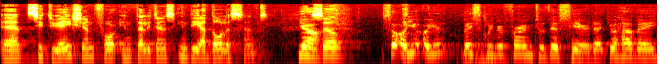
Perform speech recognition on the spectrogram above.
uh, situation for intelligence in the adolescent? Yeah. So, So are It- you, are you basically referring to this here, that you have a...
